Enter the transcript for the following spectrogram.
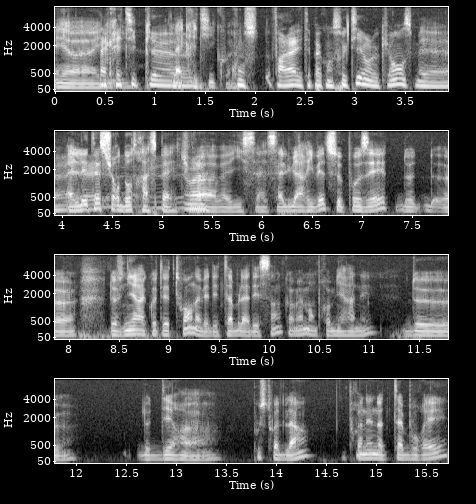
Et, euh, La et- critique. euh, La critique, ouais. Enfin, là, elle n'était pas constructive en l'occurrence, mais. euh, Elle l'était sur d'autres aspects. Tu ouais. vois, il- ça, ça lui arrivait de se poser, de, de, euh, de venir à côté de toi. On avait des tables à dessin quand même en première année, de, de te dire pousse-toi de là. Il prenait notre tabouret,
